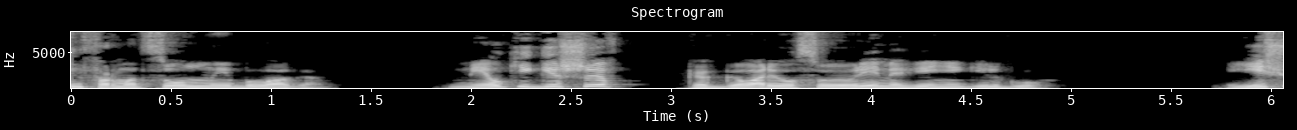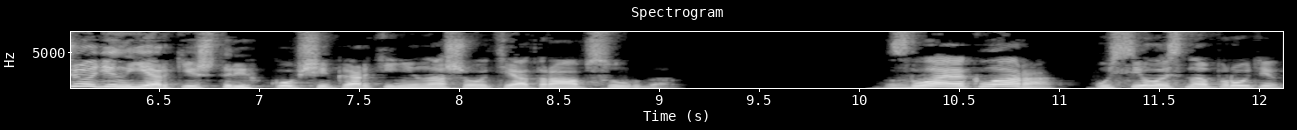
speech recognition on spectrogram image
информационные блага. Мелкий гешефт, как говорил в свое время Веня Гильгоф. Еще один яркий штрих к общей картине нашего театра абсурда. Злая Клара уселась напротив,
